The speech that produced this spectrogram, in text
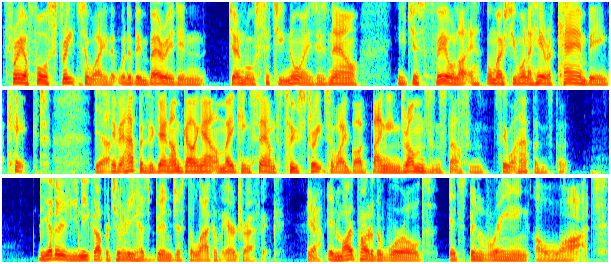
three or four streets away that would have been buried in general city noise is now you just feel like almost you want to hear a can being kicked. Yeah. If it happens again, I'm going out and making sounds two streets away by banging drums and stuff and see what happens. But The other unique opportunity has been just the lack of air traffic. yeah, In my part of the world, it's been raining a lot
